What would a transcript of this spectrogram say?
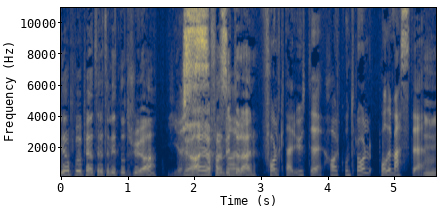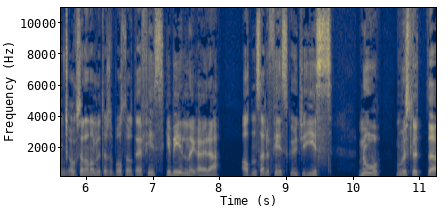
Ja, på P3 til 1987, ja. Yes. Ja, ja, for der. Folk der ute har kontroll på det meste. Mm. Også en annen lytter som påstår at det er fiskebilen jeg hører. At den selger fisk og ikke is. Nå må vi slutte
